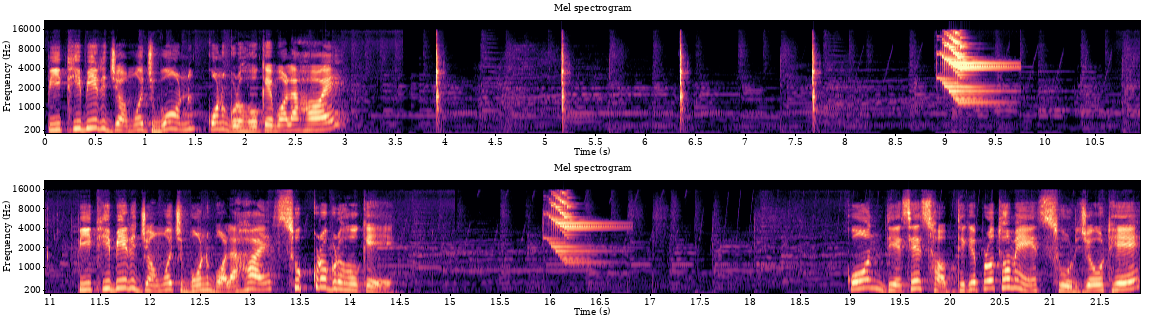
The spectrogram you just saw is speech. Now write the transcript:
পৃথিবীর যমজ বোন কোন গ্রহকে বলা হয়? পৃথিবীর যমজ বোন বলা হয় শুক্র গ্রহকে কোন দেশে সব থেকে প্রথমে সূর্য ওঠে?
